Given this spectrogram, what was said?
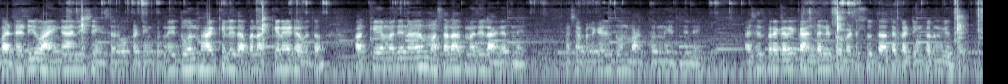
बटाटी वांगा आणि शेंग सर्व कटिंग करून हे दोन भाग केलेत आपण अख्खे नाही ठेवतो अख्खेमध्ये ना मसाला आतमध्ये लागत नाही. अशा प्रकारे दोन भाग करून घेतलेले आहे. अशाच प्रकारे कांदा आणि टोमॅटो सुद्धा आता कटिंग करून घेतोय.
